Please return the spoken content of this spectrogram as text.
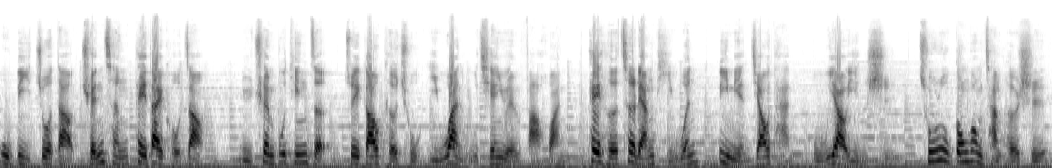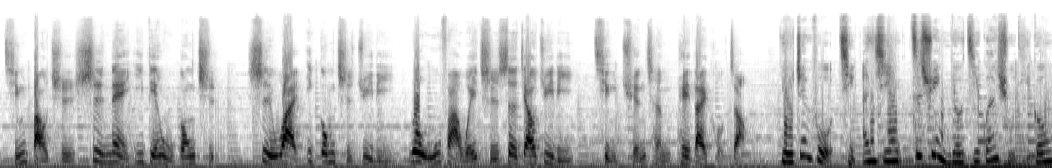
务必做到全程佩戴口罩。屡劝不听者，最高可处一万五千元罚款。配合测量体温，避免交谈，不要饮食。出入公共场合时，请保持室内一点五公尺、室外一公尺距离。若无法维持社交距离，请全程佩戴口罩。有政府，请安心。资讯由机关署提供。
